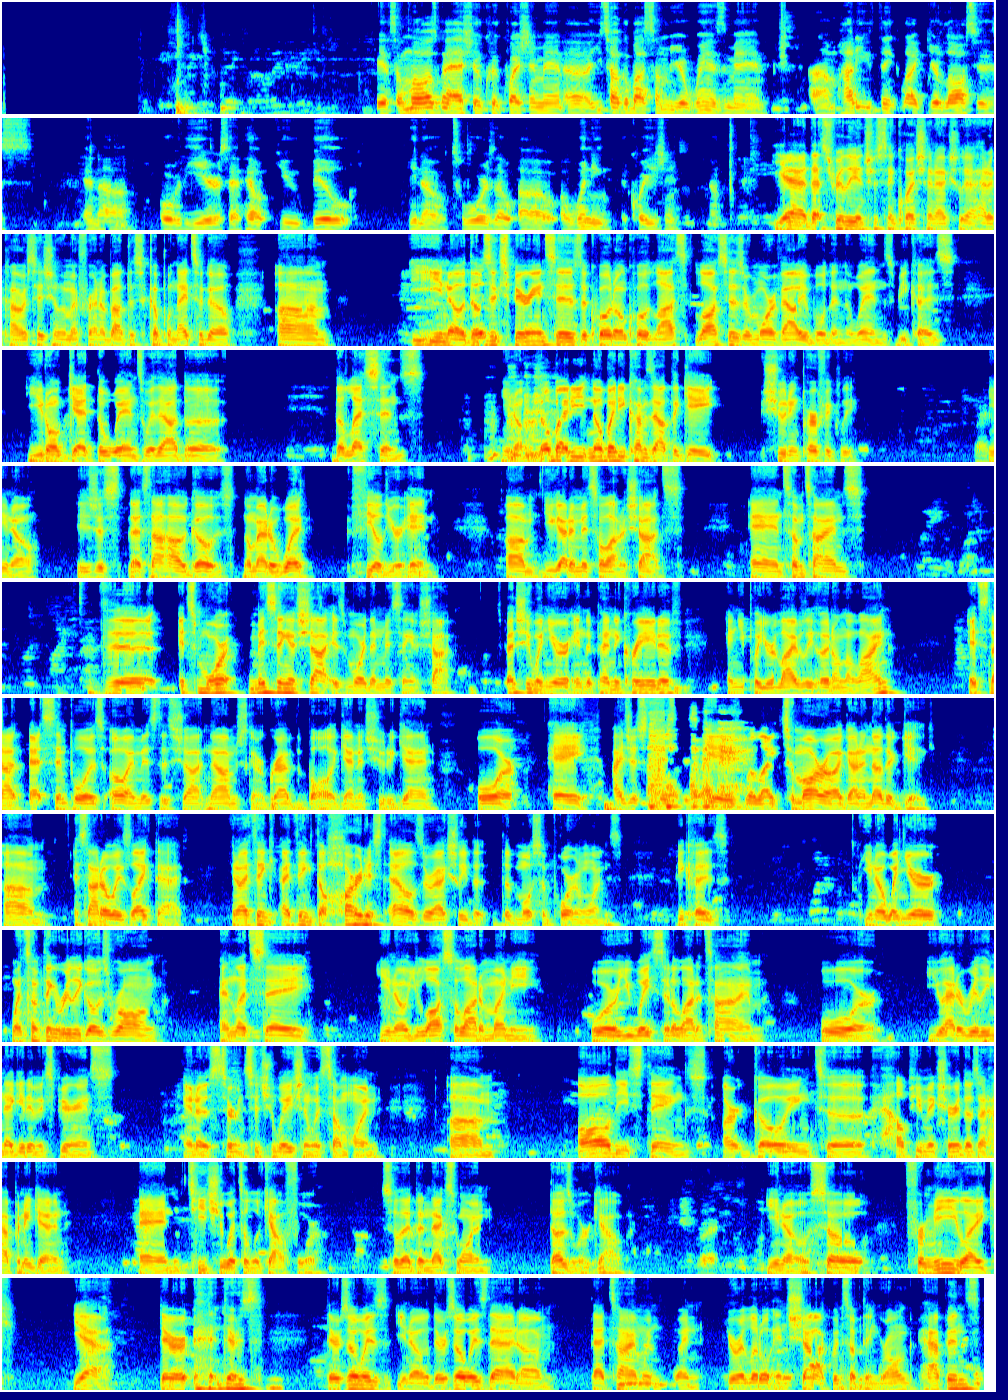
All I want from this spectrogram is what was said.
Yeah, so Mo, I was gonna ask you a quick question, man. Uh, you talk about some of your wins, man. Um, how do you think like your losses and uh, over the years have helped you build, you know, towards a, a, a winning equation? You know? Yeah, that's really interesting question. Actually, I had a conversation with my friend about this a couple nights ago. Um, you know, those experiences, the quote unquote loss, losses, are more valuable than the wins because you don't get the wins without the the lessons. You know, nobody nobody comes out the gate shooting perfectly. Right. You know, it's just that's not how it goes. No matter what field you're in, um, you got to miss a lot of shots, and sometimes the it's more missing a shot is more than missing a shot, especially when you're independent creative and you put your livelihood on the line it's not as simple as oh i missed this shot. Now i'm just to grab the ball again and shoot again. Or hey i just missed this gig but like tomorrow i got another gig. Um, it's not always like that you know i think i think the hardest l's are actually the, the most important ones because you know when you're when something really goes wrong and let's say you know you lost a lot of money or you wasted a lot of time or you had a really negative experience in a certain situation with someone, um, all these things are going to help you make sure it doesn't happen again and teach you what to look out for so that the next one does work out. Right. You know, so for me, like, yeah, there there's there's always, you know, there's always that um that time when when you're a little in shock when something wrong happens.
